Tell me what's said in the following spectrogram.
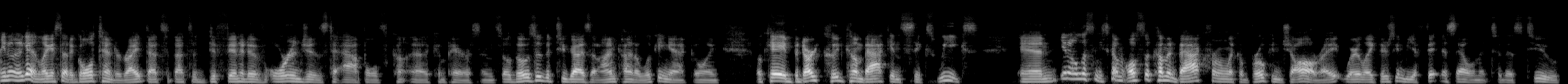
You know, again, like I said, a goaltender, right? That's that's a definitive oranges to apples co- uh, comparison. So those are the two guys that I'm kind of looking at, going, okay, Bedard could come back in six weeks. And you know, listen, he's come also coming back from like a broken jaw, right? Where like there's going to be a fitness element to this too,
